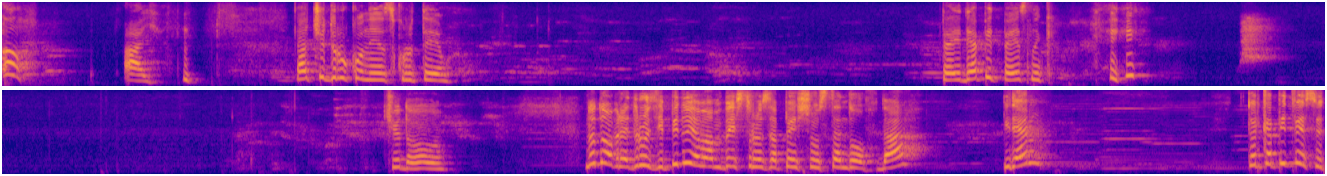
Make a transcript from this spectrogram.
О! Ай. Я чуть руку не скрутив. Та йде підписник. Чудово. Ну добре, друзі, піду я вам швидко запишу стендоф, да? Підемо? Тільки підписуйтесь.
